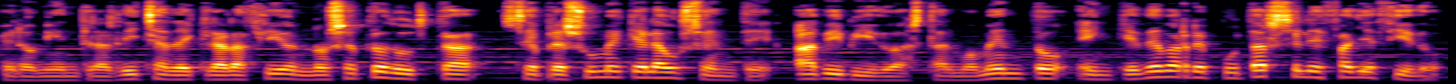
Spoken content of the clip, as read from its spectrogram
pero mientras dicha declaración no se produzca, se presume que el ausente ha vivido hasta el momento en que deba reputársele fallecido,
